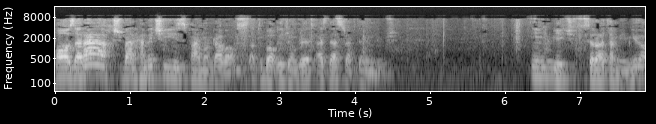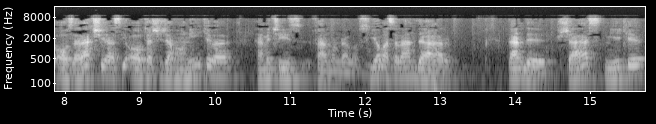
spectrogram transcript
آزرخش بر همه چیز فرمان رواست. حتی باقی جمله از دست رفته نمیشه این یک سراحتا میگه. آزرخشی هست یه آتش جهانی که بر همه چیز فرمان رواست. یا مثلا در بند 60 میگه که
